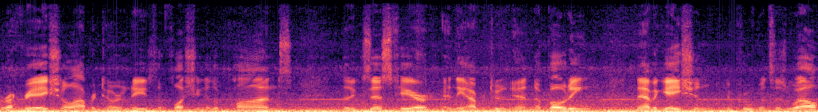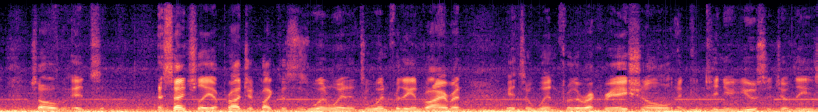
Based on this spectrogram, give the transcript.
recreational opportunities, the flushing of the ponds that exist here, and the opportunity and the boating, navigation improvements as well. So it's essentially a project like this is win-win. It's a win for the environment. It's a win for the recreational and continued usage of these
